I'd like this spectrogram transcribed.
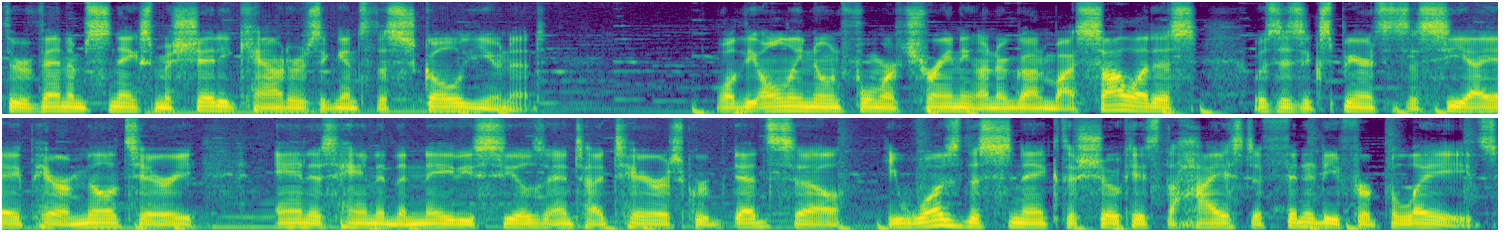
through Venom Snake's machete counters against the Skull unit. While the only known form of training undergone by Solidus was his experience as a CIA paramilitary and his hand in the Navy SEALs anti terrorist group Dead Cell, he was the snake to showcase the highest affinity for blades,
